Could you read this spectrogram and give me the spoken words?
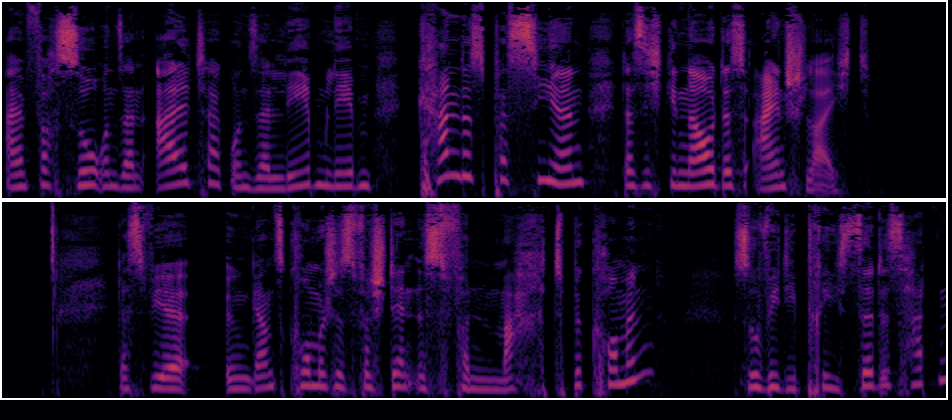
einfach so unseren Alltag, unser Leben leben, kann das passieren, dass sich genau das einschleicht. Dass wir ein ganz komisches Verständnis von Macht bekommen, so wie die Priester das hatten.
